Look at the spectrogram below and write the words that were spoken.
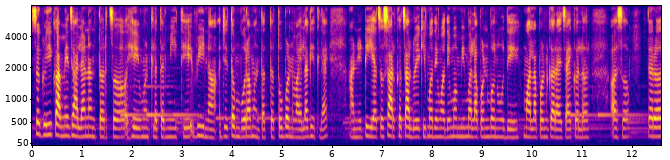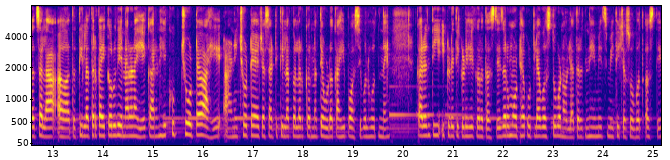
सगळी कामे झाल्यानंतरचं हे म्हटलं तर मी इथे विणा जे तंबोरा म्हणतात तर तो बनवायला घेतला आहे आणि टियाचं सारखं चालू आहे की मध्ये मध्ये मम्मी मला पण बनवू दे मला पण करायचा आहे कलर असं. तर चला तर तिला तर काही करू देणार नाही आहे कारण हे खूप छोटं आहे आणि छोट्या ह्याच्यासाठी तिला कलर करणं तेवढं काही पॉसिबल होत नाही. कारण ती इकडे तिकडे हे करत असते. जर मोठ्या कुठल्या वस्तू बनवल्या तर नेहमीच मी तिच्यासोबत असते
